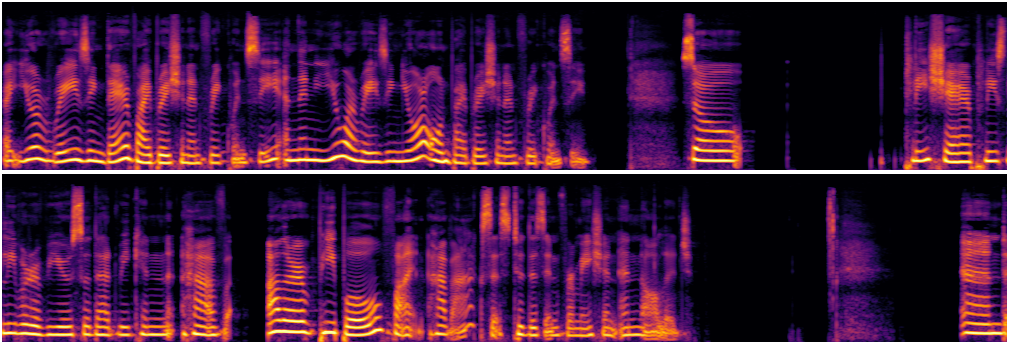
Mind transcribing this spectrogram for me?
right, you're raising their vibration and frequency, and then you are raising your own vibration and frequency. So, please share, please leave a review so that we can have other people find, have access to this information and knowledge. And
